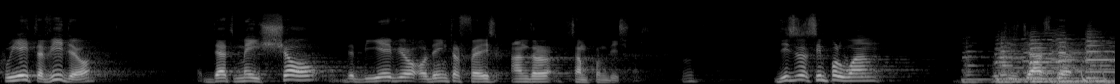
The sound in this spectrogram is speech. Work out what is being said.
create a video that may show the behavior of the interface under some conditions. Hmm? This is a simple one, which is just uh,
